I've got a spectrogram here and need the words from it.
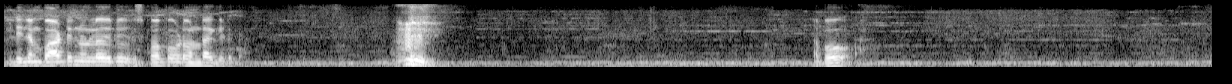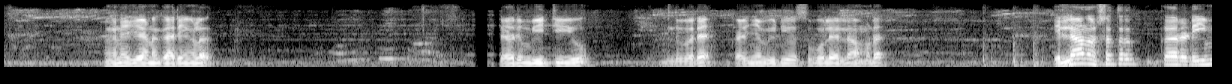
കിടിലം പാട്ടിനുള്ള ഒരു സ്കോപ്പ് അവിടെ ഉണ്ടാക്കിയെടുക്കാം. അപ്പോ അങ്ങനെയൊക്കെയാണ് കാര്യങ്ങൾ എല്ലാവരും വെയിറ്റ് ചെയ്യൂ. ഇതുവരെ കഴിഞ്ഞ വീഡിയോസ് പോലെയല്ല നമ്മുടെ എല്ലാ നക്ഷത്രക്കാരുടെയും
